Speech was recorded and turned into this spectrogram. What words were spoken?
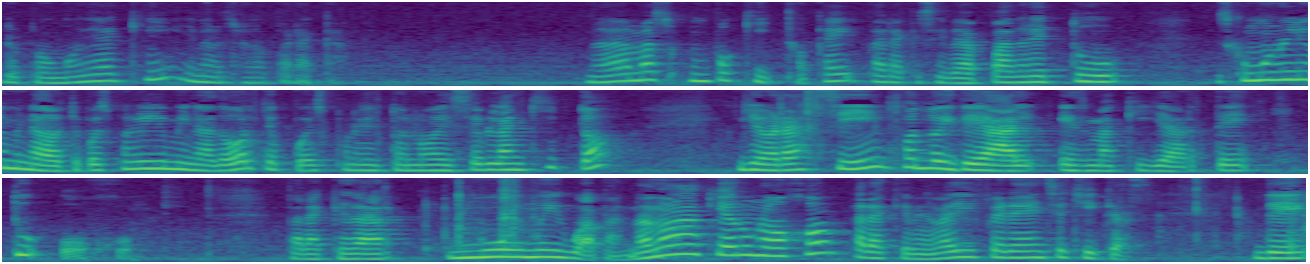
lo pongo de aquí y me lo traigo para acá. Nada más un poquito, ¿ok? Para que se vea padre tú. Es como un iluminador. Te puedes poner iluminador, te puedes poner el tono de ese blanquito y ahora sí, pues lo ideal es maquillarte tu ojo para quedar muy, muy guapa. Nada más maquillar un ojo para que vean la diferencia, chicas, de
